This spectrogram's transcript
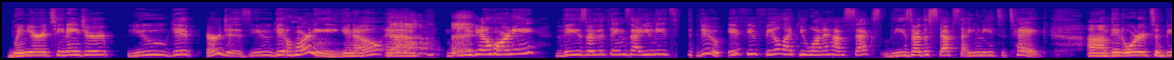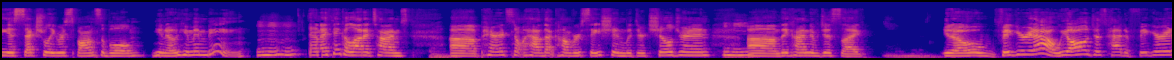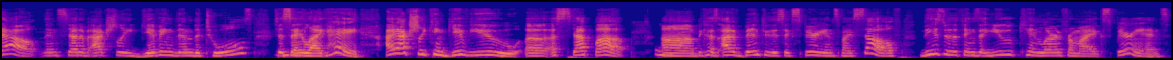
when you're a teenager, you get urges, you get horny, you know? And when you get horny, these are the things that you need to do. If you feel like you want to have sex, these are the steps that you need to take um, in order to be a sexually responsible, you know, human being. Mm-hmm. And I think a lot of times uh, parents don't have that conversation with their children. Mm-hmm. Um, they kind of just like, you know, figure it out. We all just had to figure it out instead of actually giving them the tools to mm-hmm. say, like, hey, I actually can give you a, a step up mm-hmm. um, because I've been through this experience myself. These are the things that you can learn from my experience.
